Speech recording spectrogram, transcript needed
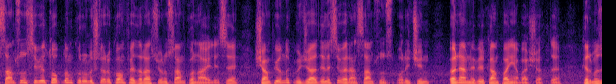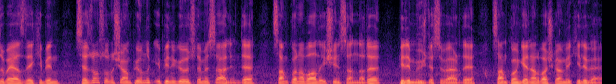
Samsun Sivil Toplum Kuruluşları Konfederasyonu Samkon ailesi şampiyonluk mücadelesi veren Samsun Spor için önemli bir kampanya başlattı. Kırmızı Beyazlı ekibin sezon sonu şampiyonluk ipini göğüslemesi halinde Samkon'a bağlı iş insanları prim müjdesi verdi. Samkon Genel Başkan Vekili ve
